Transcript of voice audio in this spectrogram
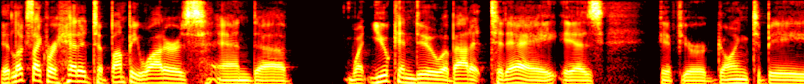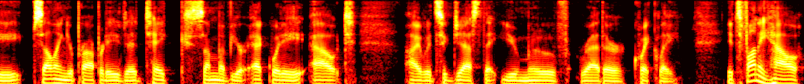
it looks like we're headed to bumpy waters. And uh, what you can do about it today is if you're going to be selling your property to take some of your equity out, I would suggest that you move rather quickly. It's funny how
